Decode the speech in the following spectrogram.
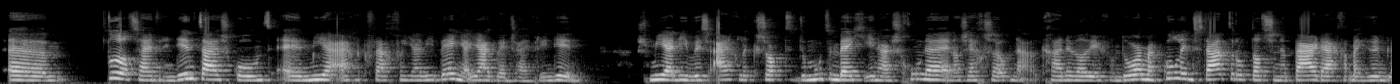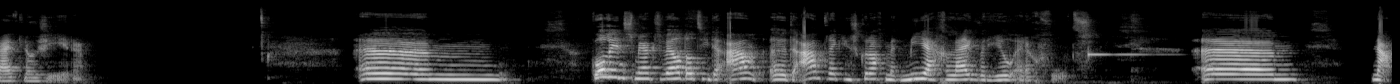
Ehm, totdat zijn vriendin thuis komt. En Mia eigenlijk vraagt van ja wie ben je? Ja ik ben zijn vriendin. Dus Mia die wist eigenlijk zakt de moed een beetje in haar schoenen. En dan zegt ze ook nou ik ga er wel weer vandoor. Maar Colin staat erop dat ze een paar dagen bij hun blijft logeren. Um, Collins merkt wel dat hij de, aan, uh, de aantrekkingskracht met Mia gelijk weer heel erg voelt. Um, nou,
